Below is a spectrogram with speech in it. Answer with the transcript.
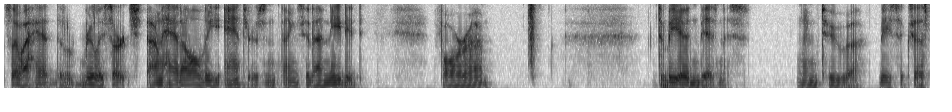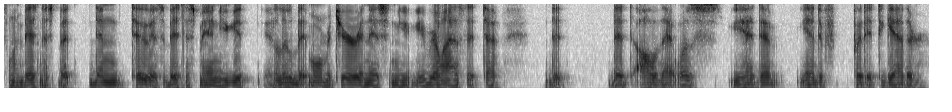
so I had to really search. I had all the answers and things that I needed for uh, to be in business and to uh, be successful in business. But then, too, as a businessman, you get a little bit more mature in this, and you, you realize that uh, that that all of that was you had to you had to put it together,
